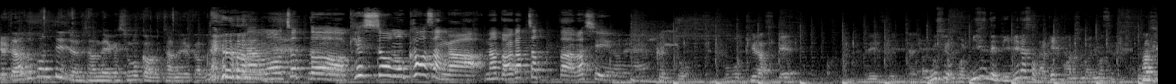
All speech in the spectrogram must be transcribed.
だってアドバンテージのチャンネルが下川のチャンネルかみたいないやもうちょっと決勝も川さんがなんと上がっちゃったらしいので。しっかりと思い切らせてレースいきたい。むしろこれ、水でビビらせただけって話もありますよね。ます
